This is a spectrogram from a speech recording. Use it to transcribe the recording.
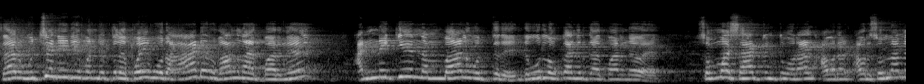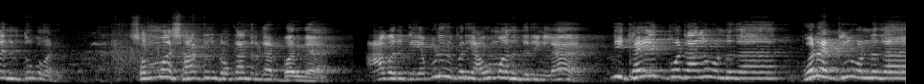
சார் உச்ச நீதிமன்றத்தில் போய் ஒரு ஆர்டர் வாங்கினார் பாருங்க. அன்னைக்கே நம்பால் ஒருத்தர். இந்த ஊரில் உட்காந்துருக்கார் பாருங்க. சும்மா சாப்பிட்டுக்கிட்டு ஒரு ஆள் அவர் அவர் சொல்லாமல் எனக்கு தூக்கம் வருது. சும்மா சாப்பிட்டுக்கிட்டு உட்காந்துருக்காரு பாருங்க. அவருக்கு எவ்வளவு பெரிய அவமானம் தெரியுங்களா? நீ கையெழுத்து போட்டாலும் ஒன்றுதான் போடாட்டியும் ஒன்றுதான்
